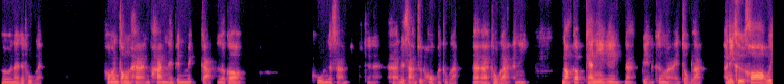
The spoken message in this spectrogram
เออ น่าจะถูกแหละ เพราะมันต้องหารพันให้เป็นเมกะ แล้วก็ คูณกับสามเดี๋ยวนะหารด้วยสามจุดหกอะถูกละอ่าอ่าถูกละอันนี้เนาะก็แค่นี้เองนะเปลี่ยนเครื่องหมายจบละ อันนี้คือข้ออุ้ย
